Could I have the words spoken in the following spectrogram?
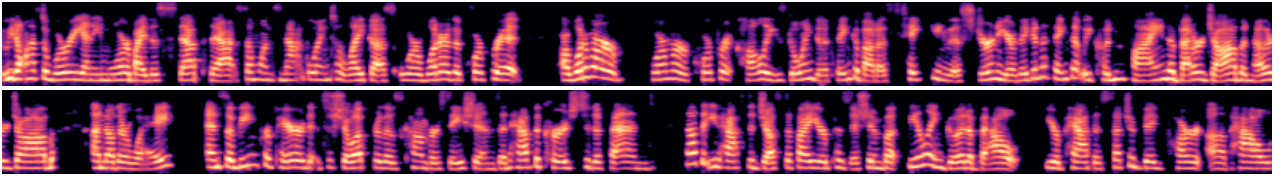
we don't have to worry anymore by this step that someone's not going to like us or what are the corporate or what are our former corporate colleagues going to think about us taking this journey? Are they going to think that we couldn't find a better job, another job, another way? And so being prepared to show up for those conversations and have the courage to defend, not that you have to justify your position, but feeling good about your path is such a big part of how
